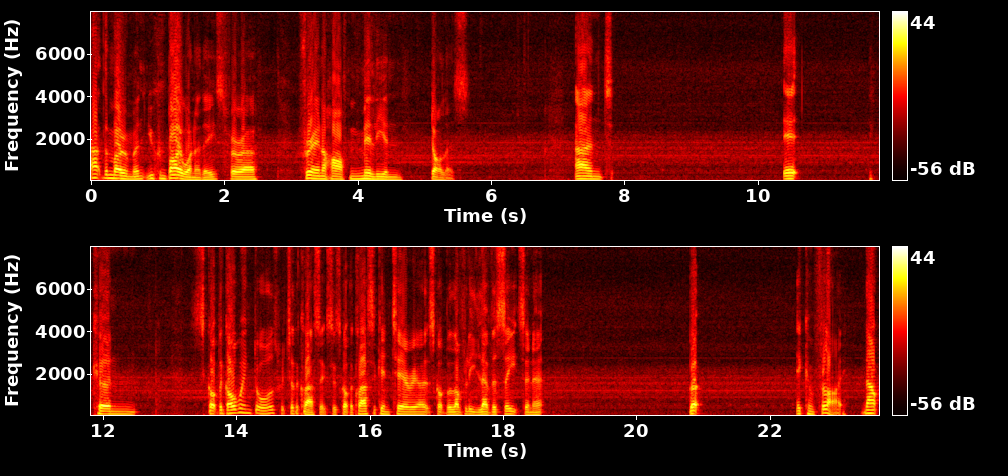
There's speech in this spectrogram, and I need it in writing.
at the moment, you can buy one of these for uh, three and a half million dollars, and it can. It's got the gold wing doors, which are the classics. It's got the classic interior. It's got the lovely leather seats in it. But it can fly. Now,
